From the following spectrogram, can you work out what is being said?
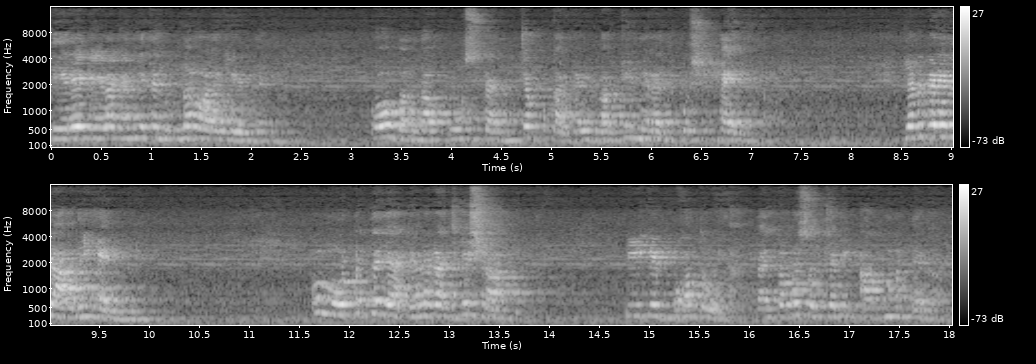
ਤੇਰੇ ਕਿਹੜਾ ਕਹਿੰਦੀ ਇੱਥੇ ਲੁੱਲਾ ਵਾਲੇ ਖੇਡਦੇ ਨੇ? ਉਹ ਬੰਦਾ ਉਸ ਟਾਈਮ ਚੁੱਪ ਕਰ ਗਿਆ ਵੀ ਬਾਕੀ ਮੇਰਾ ਇੱਥੇ ਕੁਝ ਹੈ ਨਹੀਂ। ਜਦ ਮੇਰੇ ਲਾਦ ਹੀ ਹੈ ਨਹੀਂ। ਉਹ ਮੋਟਰ ਤੇ ਜਾ ਕੇ ਉਹਨੇ ਰੱਜ ਕੇ ਸ਼ਰਾਬ ਪੀ। ਪੀ ਕੇ ਬਹੁਤ ਰੋਇਆ। ਪਹਿਲਾਂ ਤਾਂ ਉਹਨੇ ਸੋਚਿਆ ਵੀ ਆਤਮ ਹੱਤਿਆ ਕਰ।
